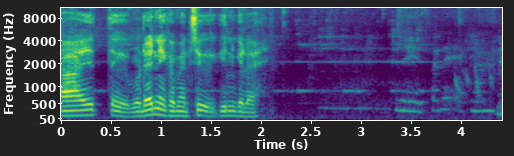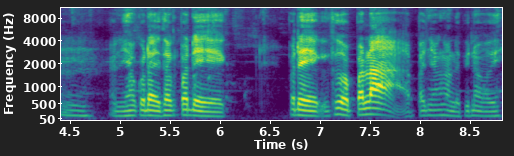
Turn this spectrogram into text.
ร้ายเติบบ่ได้นี่ก็แม่นซื้อกินก็ได้เลยประแดกมันอืมอันนี้เขาก็ได้ทั้งปลาแดกปลาแดกก็คือว่าปลาล่าปลาหยังหั่นแหละพี่น้องเอ้ย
